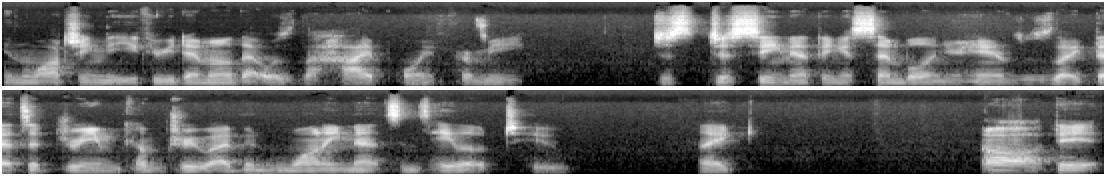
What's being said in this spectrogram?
in watching the E3 demo, that was the high point for me. just just seeing that thing assemble in your hands was like that's a dream come true. I've been wanting that since Halo Two. Like, oh, they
